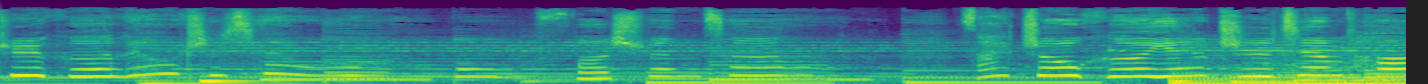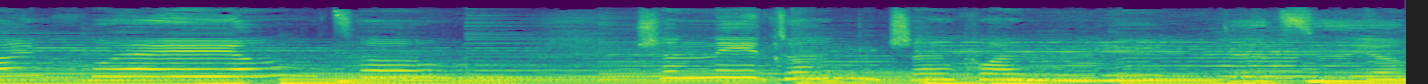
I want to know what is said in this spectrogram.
去和留之间，我无法选择，在昼和夜之间徘徊游走，沉溺短暂欢愉的自由，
